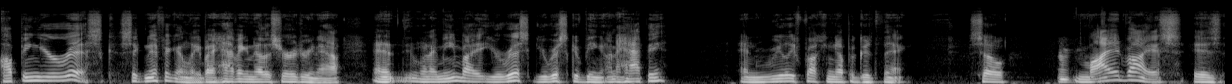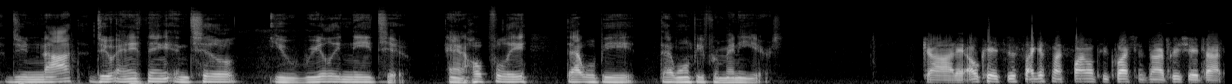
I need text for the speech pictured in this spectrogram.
upping your risk significantly by having another surgery now. And what I mean by your risk, your risk of being unhappy and really fucking up a good thing. So, hmm. my advice is do not do anything until you really need to. And hopefully that will be that won't be for many years. Got it. Okay, so this, I guess my final two questions, and I appreciate that.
